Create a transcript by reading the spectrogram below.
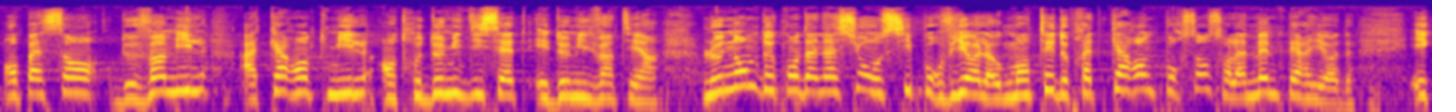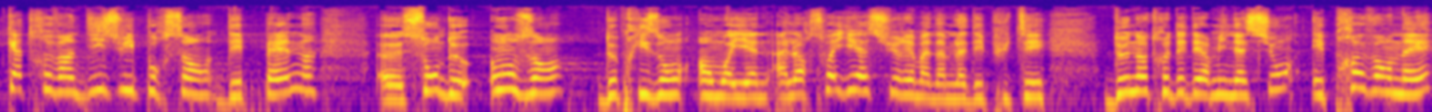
en passant de 20 000 à 40 000 entre 2017 et 2021. Le nombre de condamnations aussi pour viol a augmenté de près de 40 sur la même période. Et 98 des peines sont de 11 ans de prison en moyenne. Alors soyez assurée, Madame la députée, de notre détermination et preuve en est,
